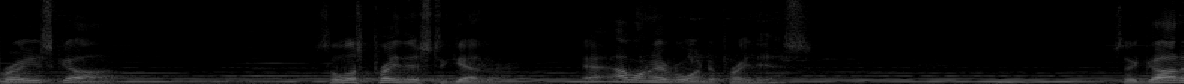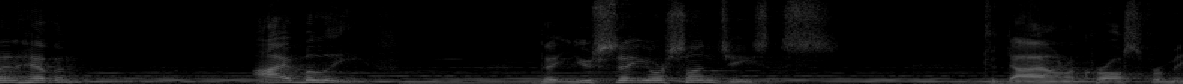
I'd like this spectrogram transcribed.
Praise God. So let's pray this together. I want everyone to pray this. Say, God in heaven, I believe that you sent your son Jesus to die on a cross for me,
